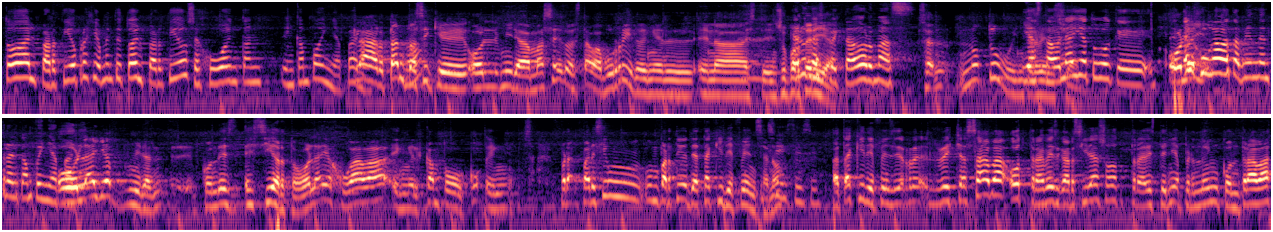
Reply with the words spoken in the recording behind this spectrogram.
todo el partido, prácticamente todo el partido se jugó en, can- en campo de Iñapara. Claro, tanto ¿no? así que, mira, Macedo estaba aburrido en, el, en, la, este, en su Era un portería. espectador más. O sea, no tuvo Y hasta Olaya tuvo que... Olaya- Él jugaba también dentro del campo de Iñapara. Olaya, mira, eh, es, es cierto, Olaya jugaba en el campo, en- o sea, pra- parecía un, un partido de ataque y defensa, ¿no? Sí, sí, sí. Ataque y defensa. Re- rechazaba otra vez Garcilaso, otra vez tenía, pero no encontraba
